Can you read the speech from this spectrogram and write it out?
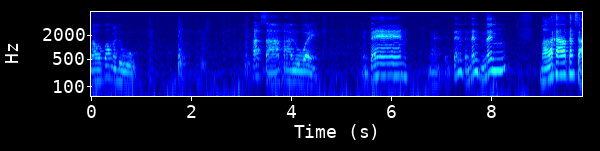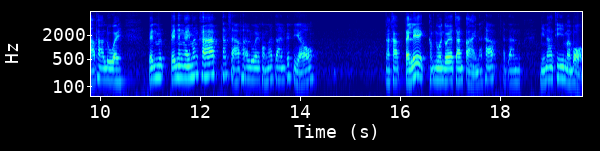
เราก็มาดู ทักษาพารวยแตนแตนนะแตนแตนแตนแตนแตนมาแล้วครับ ทักษาพารวย เป็นเป็นยังไงมั้งครับ ทักษาพารวยของอาจารย์ก๋วยเตี๋ยวนะครับ แต่เลขคำนวณโดยอาจารย์ต่ายนะครับ อาจารย์มีหน้าที่มาบอก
